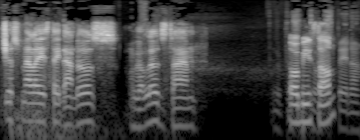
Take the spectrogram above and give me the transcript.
Just melees, take down doors. We've got loads of time. We're Oh, pushing beans towards down. Beta.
